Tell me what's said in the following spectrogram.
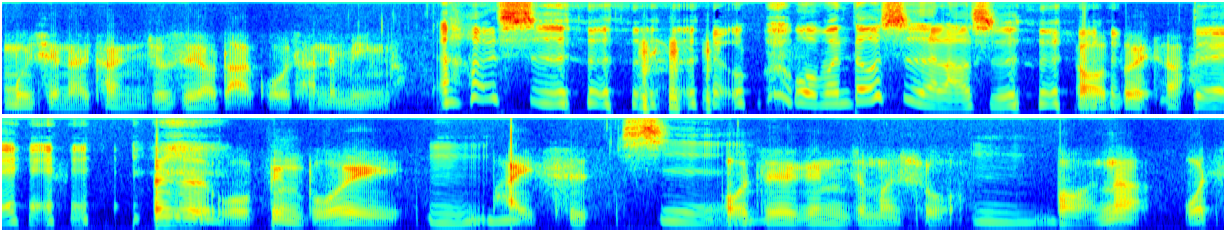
目前来看，你就是要打国产的命了。啊，是，我们都是老师，哦，对啊，对，但是我并不会 嗯，排斥，是，我直接跟你这么说。嗯，哦，那我只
